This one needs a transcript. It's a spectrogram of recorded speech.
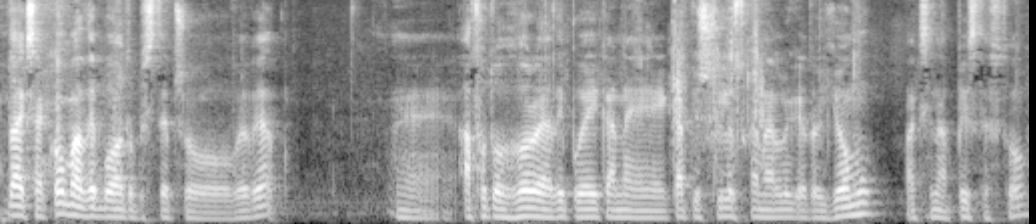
Εντάξει, ακόμα δεν μπορώ να το πιστέψω βέβαια. Ε, αυτό το δώρο δηλαδή που έκανε κάποιος φίλος του καναλού για το γιο μου. Εντάξει, είναι απίστευτο.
